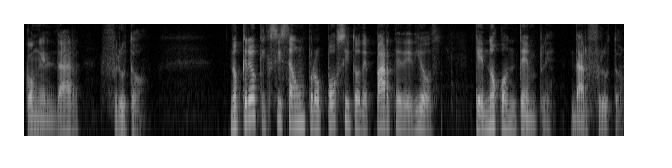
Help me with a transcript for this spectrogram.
con el dar fruto. No creo que exista un propósito de parte de Dios que no contemple dar fruto.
